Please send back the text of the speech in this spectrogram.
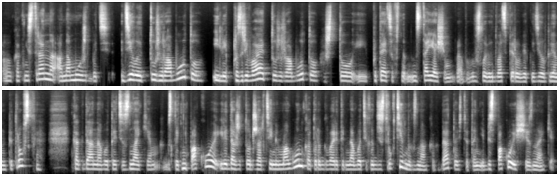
э, как ни странно, она, может быть, делает ту же работу или прозревает ту же работу, что и пытается в настоящем, в условиях 21 века делать Лена Петровская, когда она вот эти знаки, как бы сказать, непокоя, или даже тот же Артемий Магун, который говорит именно об этих деструктивных знаках, да, то есть это не беспокоящие знаки,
